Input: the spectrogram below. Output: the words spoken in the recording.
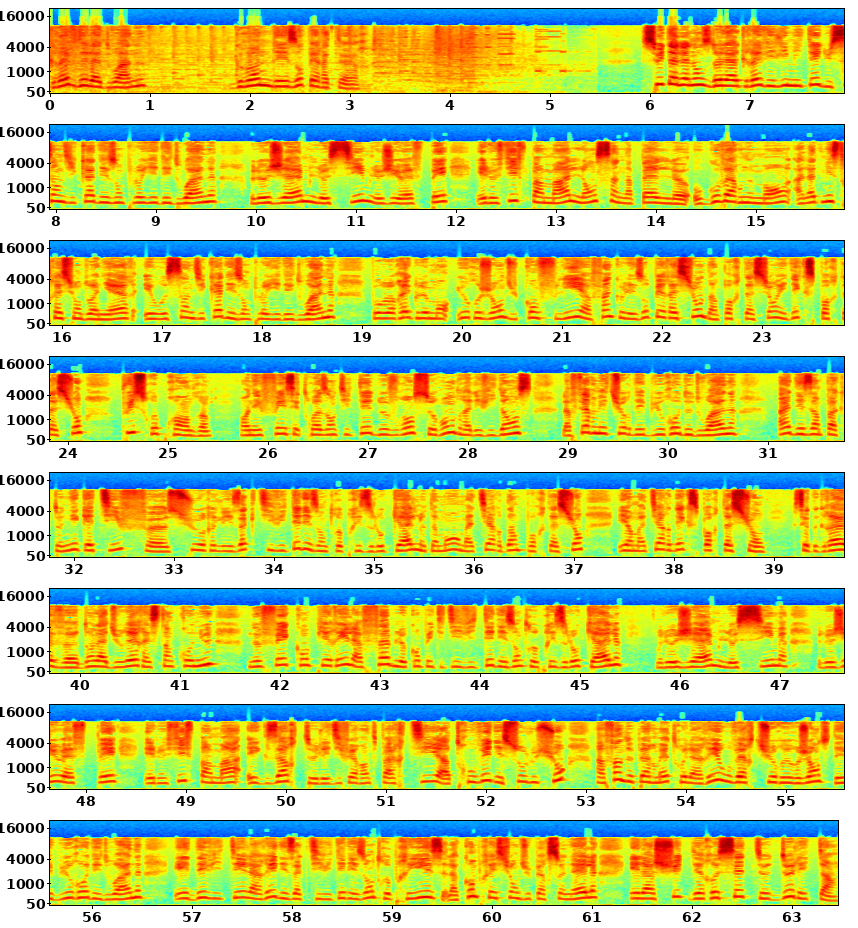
Grève de la douane, grogne des opérateurs. Suite à l'annonce de la grève illimitée du syndicat des employés des douanes, le GEM, le CIM, le GEFP et le FIFPAMA lancent un appel au gouvernement, à l'administration douanière et au syndicat des employés des douanes pour le règlement urgent du conflit afin que les opérations d'importation et d'exportation puissent reprendre. En effet, ces trois entités devront se rendre à l'évidence la fermeture des bureaux de douane a des impacts négatifs euh, sur les activités des entreprises locales, notamment en matière d'importation et en matière d'exportation. Cette grève, dont la durée reste inconnue, ne fait qu'empirer la faible compétitivité des entreprises locales. Le GEM, le CIM, le GEFP et le FIFPAMA exhortent les différentes parties à trouver des solutions afin de permettre la réouverture urgente des bureaux des douanes et d'éviter l'arrêt des activités des entreprises, la compression du personnel et la chute des recettes de l'État.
